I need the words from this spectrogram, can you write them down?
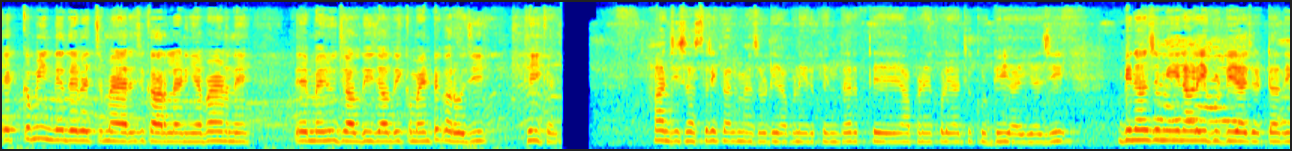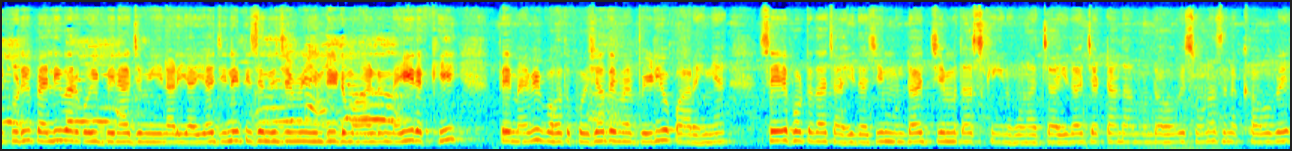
ਇੱਕ ਮਹੀਨੇ ਦੇ ਵਿੱਚ ਮੈਰਿਜ ਕਰ ਲੈਣੀ ਹੈ ਭੈਣ ਨੇ, ਤੇ ਮੈਨੂੰ ਜਲਦੀ ਜਲਦੀ ਕਮੈਂਟ ਕਰੋ ਜੀ, ਠੀਕ ਹੈ ਹਾਂਜੀ, ਸਤਿ ਸ੍ਰੀ ਅਕਾਲ, ਮੈਂ ਤੁਹਾਡੀ ਆਪਣੀ ਰੁਪਿੰਦਰ ਤੇ ਆਪਣੇ ਕੋਲੇ ਅੱਜ ਗੁੱਡੀ ਆਈ ਹੈ ਜੀ। ਬਿਨਾਂ ਜ਼ਮੀਨ ਵਾਲੀ ਗੁੱਡੀਆ ਜੱਟਾਂ ਦੀ ਕੁੜੀ ਪਹਿਲੀ ਵਾਰ ਕੋਈ ਬਿਨਾਂ ਜ਼ਮੀਨ ਵਾਲੀ ਆਈ ਹੈ, ਜਿਹਨੇ ਕਿਸੇ ਨੇ ਜ਼ਮੀਨ ਦੀ ਡਿਮਾਂਡ ਨਹੀਂ ਰੱਖੀ। ਤੇ ਮੈਂ ਵੀ ਬਹੁਤ ਖੁਸ਼ ਹਾਂ ਤੇ ਮੈਂ ਵੀਡੀਓ ਪਾ ਰਹੀ ਹਾਂ। 6 ਫੁੱਟ ਦਾ ਚਾਹੀਦਾ ਜੀ ਮੁੰਡਾ ਜਿਮ ਦਾ ਸਕੀਨ ਹੋਣਾ ਚਾਹੀਦਾ, ਜੱਟਾਂ ਦਾ ਮੁੰਡਾ ਹੋਵੇ, ਸੋਹਣਾ ਸੁਨੱਖਾ ਹੋਵੇ।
